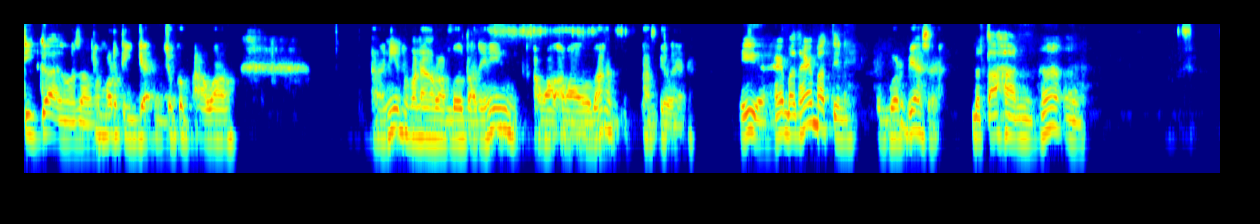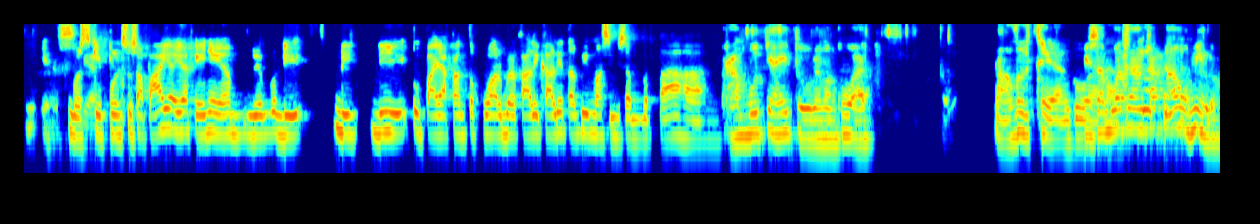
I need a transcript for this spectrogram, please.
Tiga. nomor tiga cukup awal. Nah, ini pemenang Rumble tahun ini awal-awal banget tampilnya. Iya, hebat-hebat ini. Luar biasa. Bertahan. Heeh. Yes, Meskipun susah payah ya kayaknya ya di, di, diupayakan untuk keluar berkali-kali tapi masih bisa bertahan. Rambutnya itu memang kuat. Rambutnya yang kuat. Bisa buat ngangkat Naomi loh.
